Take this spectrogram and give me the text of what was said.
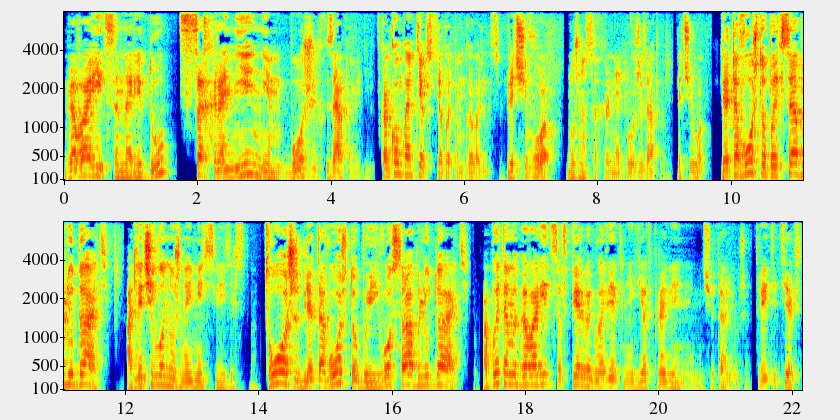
говорится наряду с сохранением Божьих заповедей. В каком контексте об этом говорится? Для чего нужно сохранять Божьи заповеди? Для чего? Для того, чтобы их соблюдать. А для чего нужно иметь свидетельство? Тоже для того, чтобы его соблюдать. Об этом и говорится в первой главе книги Откровения. Мы читали уже. Третий текст.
